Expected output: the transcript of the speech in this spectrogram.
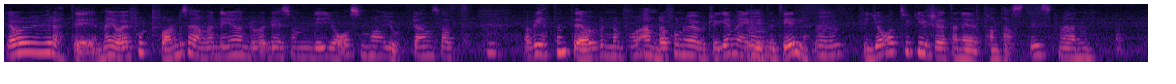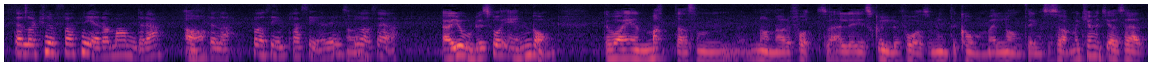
det har du ju rätt i. Men jag är fortfarande så här, men det är ju ändå det är, som, det är jag som har gjort den så att jag vet inte. Jag, andra får nog övertyga mig Mm. lite till. mm. För jag tycker och för sig att den är fantastisk men Den har knuffat ner de andra Ja. mattorna för sin placering skulle Ja. jag säga. jag gjorde så en gång. Det var en matta som någon hade fått eller skulle få som inte kom eller någonting. Så sa jag, men kan vi inte göra så här att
